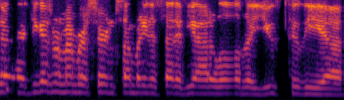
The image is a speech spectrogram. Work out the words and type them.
Uh, do you guys remember a certain somebody that said if you add a little bit of youth to the uh,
